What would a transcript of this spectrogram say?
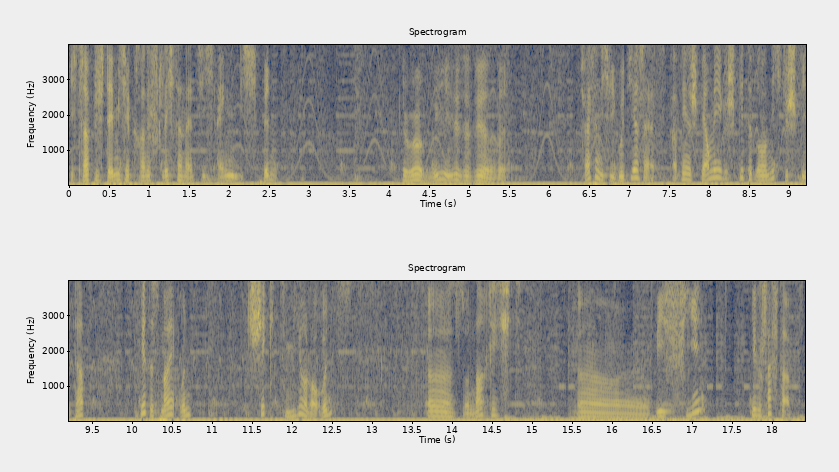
Ich glaube, ich stelle mich hier gerade schlechter an, als ich eigentlich bin. Ich weiß ja nicht, wie gut ihr seid. Ob ihr Spermie gespielt habt oder nicht gespielt habt, probiert es mal und schickt mir oder uns äh, so Nachricht, äh, wie viel ihr geschafft habt.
